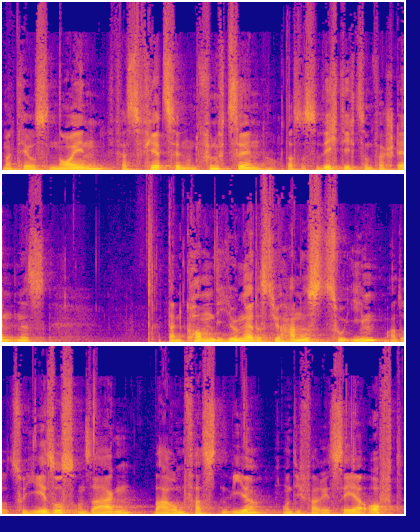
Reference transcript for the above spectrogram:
Matthäus 9, Vers 14 und 15, auch das ist wichtig zum Verständnis. Dann kommen die Jünger des Johannes zu ihm, also zu Jesus, und sagen, warum fasten wir? Und die Pharisäer oft,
